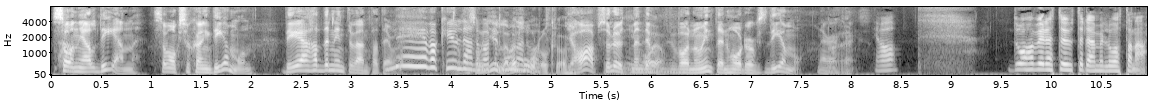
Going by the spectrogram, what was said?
Sonja Aldén, som också sjöng demon. Det hade ni inte väntat er? Nej, vad kul det hade de varit gillar om väl hon hårdrock va? Ja absolut, men det var nog inte en hårdrocksdemo när Nej. Ja. Då har vi rätt ut det där med låtarna.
